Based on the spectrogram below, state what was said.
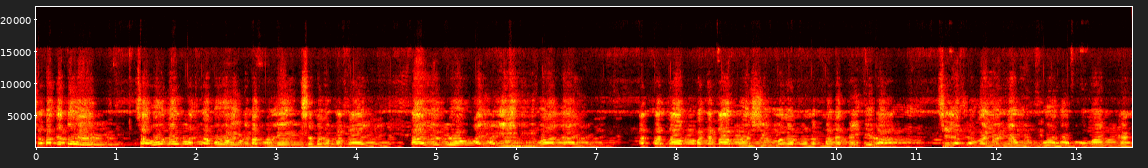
Sa magkatuwid, sa unang pagkabuhay na mag-uli sa mga patay, tayo po ay ihihiwalay. At patap, pagkatapos yung mga mga titira, sila po ngayon yung huhukuman ng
